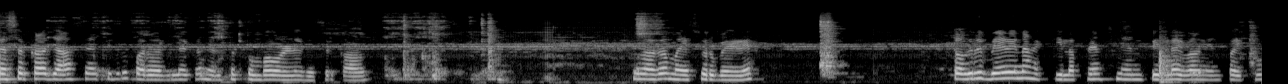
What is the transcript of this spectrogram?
ಹೆಸರು ಕಾಳು ಜಾಸ್ತಿ ಹಾಕಿದ್ರು ಪರವಾಗಿಲ್ಲ, ಯಾಕಂದ್ರೆ ಹೆಲ್ತ್ಗೆ ತುಂಬ ಒಳ್ಳೇದು ಹೆಸರು ಕಾಳು. ಇವಾಗ ಮೈಸೂರು ಬೇಳೆ. ತೊಗರಿ ಬೇಳೆನ ಹಾಕಿಲ್ಲ ಫ್ರೆಂಡ್ಸ್ ನೆನಪಿಲ್ಲ, ಇವಾಗ ನೆನಪಾಯ್ತು.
